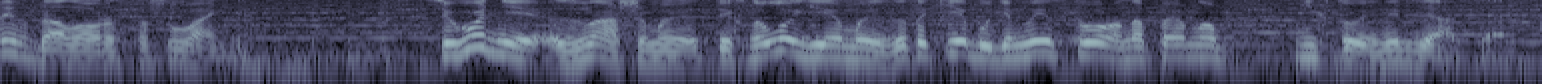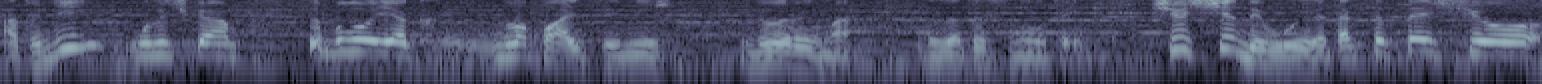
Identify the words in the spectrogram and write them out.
невдалого розташування. Сьогодні з нашими технологіями за таке будівництво, напевно, ніхто і не взявся. А тоді мужичкам це було як два пальці між дверима затиснути. Що ще дивує, так це те, що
